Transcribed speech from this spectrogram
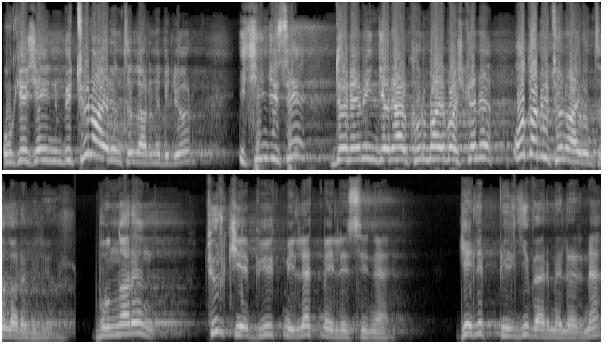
O gecenin bütün ayrıntılarını biliyor. İkincisi dönemin genelkurmay başkanı. O da bütün ayrıntıları biliyor. Bunların Türkiye Büyük Millet Meclisi'ne gelip bilgi vermelerine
